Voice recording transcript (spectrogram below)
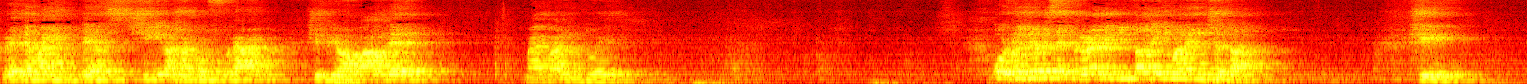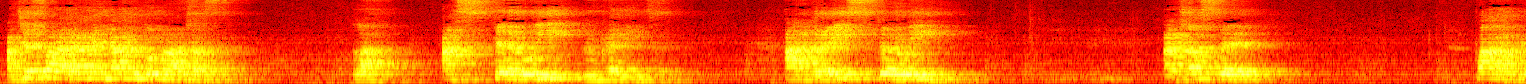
Crede mai intens și, așa cum spuneam, și prima parte, mai apare îndoieli. Ori noi trebuie să credem din toată inima neîncetat. Și acest paragraf ne îndeamnă Domnul aceasta. La a stărui în credință. A trăi stărui. Această parte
